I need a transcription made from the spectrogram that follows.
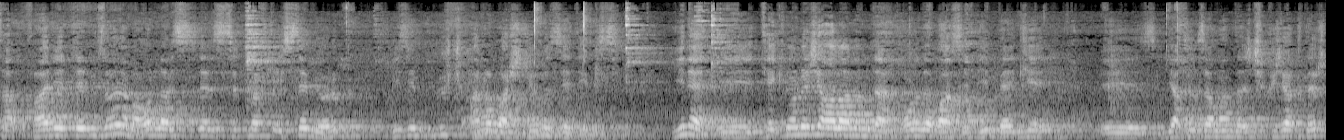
ta- faaliyetlerimiz var ama onları sizleri sıkmak da istemiyorum. Bizim üç ana başlığımız dediğimiz. Yine e, teknoloji alanında onu da bahsedeyim. Belki e, yakın zamanda çıkacaktır.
